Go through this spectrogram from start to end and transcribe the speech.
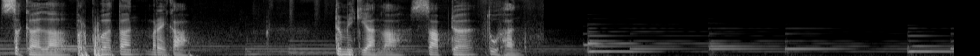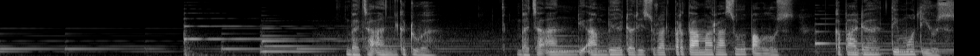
segala perbuatan mereka. Demikianlah sabda Tuhan. Bacaan kedua Bacaan diambil dari surat pertama Rasul Paulus kepada Timotius.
